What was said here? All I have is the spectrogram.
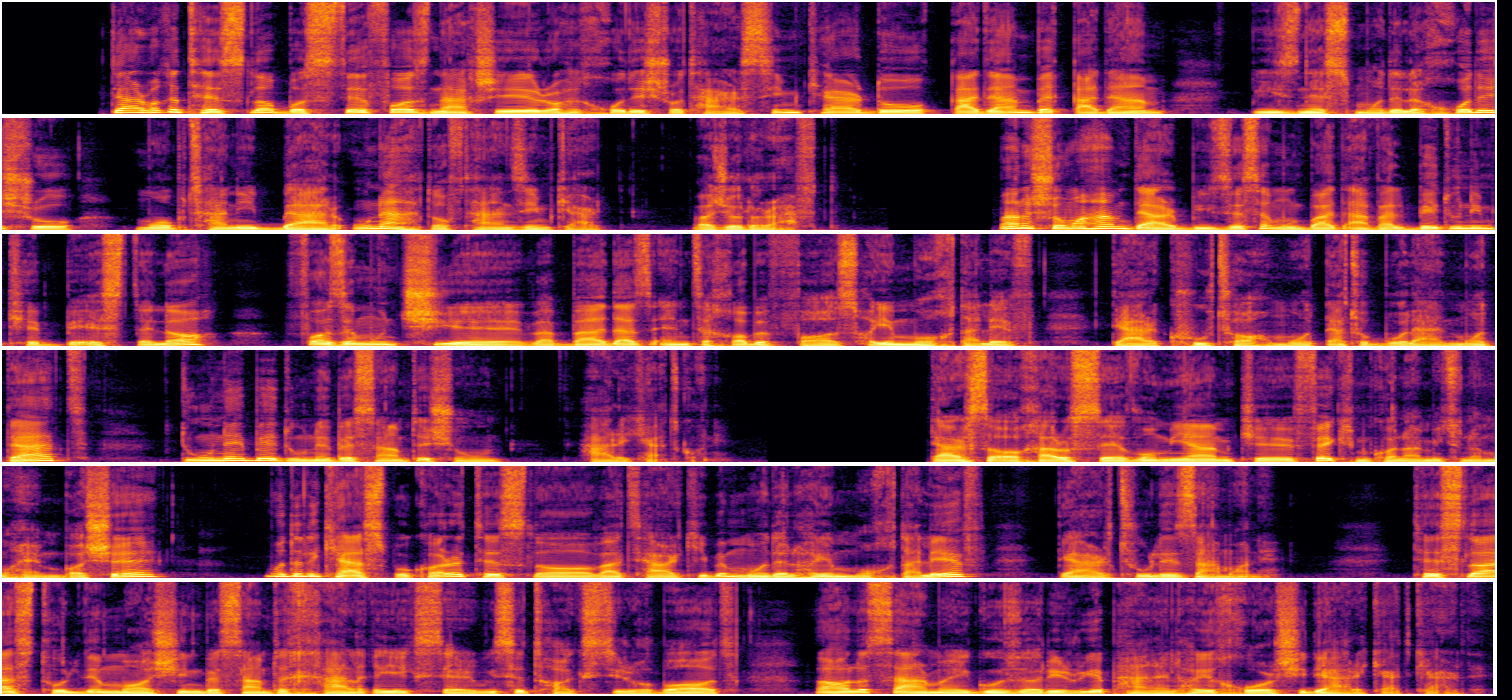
در واقع تسلا با سه فاز نقشه راه خودش رو ترسیم کرد و قدم به قدم business model خودش رو مبتنی بر اون اهداف تنظیم کرد و جلو رفت. من و شما هم در business مون باید اول بدونیم که به اصطلاح فازمون چیه و بعد از انتخاب فازهای مختلف در کوتاه مدت و بلند مدت دونه بدونه به سمتشون حرکت کنیم. درس آخر و سومی هم که فکر می‌کنم می‌تونه مهم باشه مدل کسب و کار تسلا و ترکیب مدل های مختلف در طول زمانه. تسلا از تولید ماشین به سمت خلق یک سرویس تاکسی ربات و حالا سرمایه گذاری روی پنل های خورشیدی حرکت کرده.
